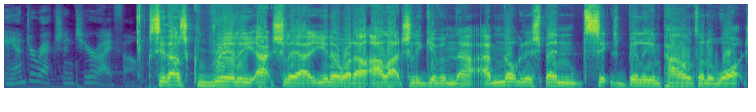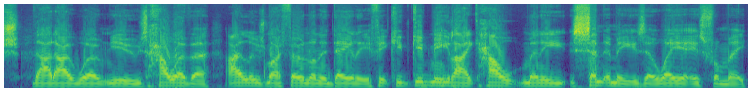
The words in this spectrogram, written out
and direction to your iPhone. See, that's really actually, uh, you know what? I'll, I'll, actually give them that. I'm not going to spend six billion pounds on a watch that I won't use. However, I lose my phone on a daily. If it could give me like how many centimeters away it is from me,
